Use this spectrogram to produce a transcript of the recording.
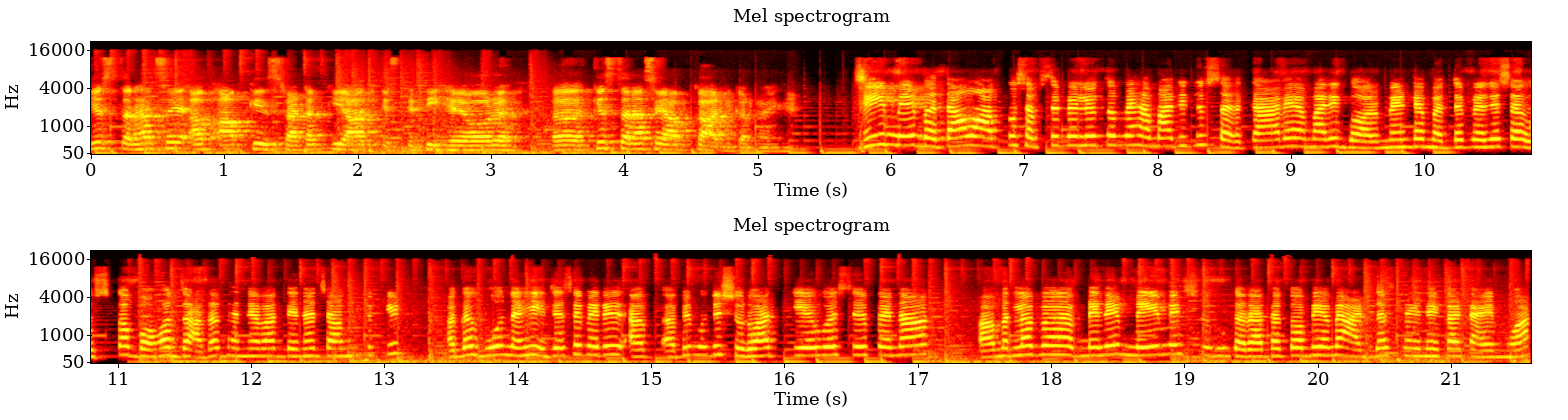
किस तरह से अब आपके स्टार्टअप की आज स्थिति है और किस तरह से आप कार्य कर रहे हैं? जी मैं बताऊँ आपको सबसे पहले तो मैं हमारी जो सरकार है हमारी गवर्नमेंट है मध्य प्रदेश है उसका बहुत ज़्यादा धन्यवाद देना चाहूँगी क्योंकि अगर वो नहीं जैसे मेरे अभी मुझे शुरुआत किए हुए सिर्फ़ है ना आ, मतलब मैंने मई में शुरू करा था तो अभी हमें आठ दस महीने का टाइम हुआ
